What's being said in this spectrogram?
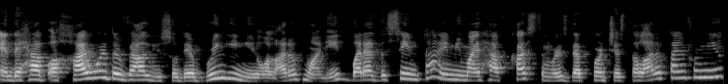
and they have a high order value, so they're bringing you a lot of money. But at the same time, you might have customers that purchased a lot of time from you,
